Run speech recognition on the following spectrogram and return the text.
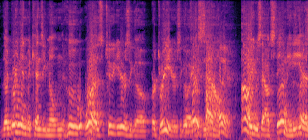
They bring in McKenzie Milton, who was two years ago or three years ago, I Very guess solid now. player. Oh, he was outstanding. He's he had.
